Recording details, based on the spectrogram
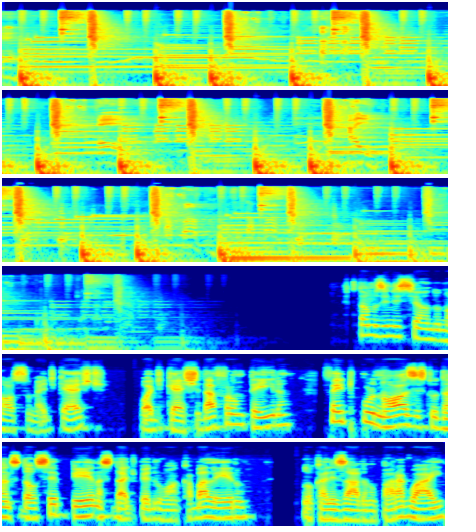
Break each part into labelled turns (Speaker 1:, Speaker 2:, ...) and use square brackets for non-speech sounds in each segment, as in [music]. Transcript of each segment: Speaker 1: crer. [laughs] Ei. Aí. Tá pampa? Você tá pampa?
Speaker 2: Estamos iniciando o nosso Medcast, podcast da Fronteira, feito por nós, estudantes da UCP, na cidade de Pedro Juan Cabaleiro, localizada no Paraguai.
